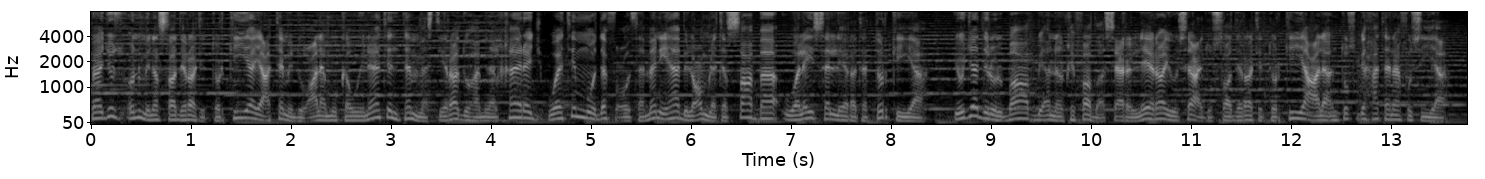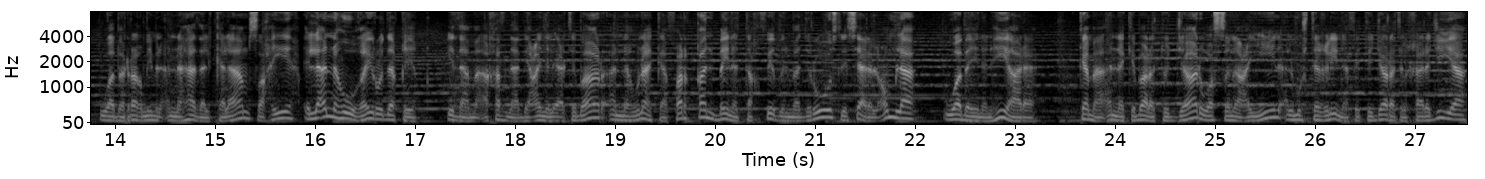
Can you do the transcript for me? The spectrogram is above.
فجزء من الصادرات التركية يعتمد على مكونات تم استيرادها من الخارج ويتم دفع ثمنها بالعملة الصعبة وليس الليرة التركية. يجادل البعض بأن انخفاض سعر الليرة يساعد الصادرات التركية على أن تصبح تنافسية. وبالرغم من أن هذا الكلام صحيح إلا أنه غير دقيق إذا ما أخذنا بعين الاعتبار أن هناك فرقا بين التخفيض المدروس لسعر العملة وبين انهياره. كما أن كبار التجار والصناعيين المشتغلين في التجارة الخارجية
